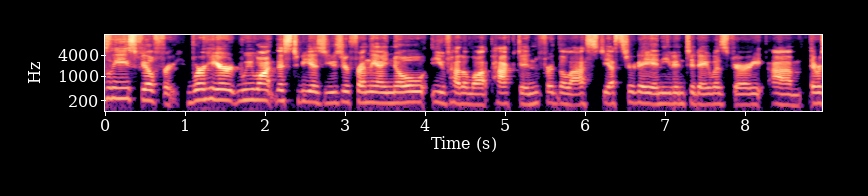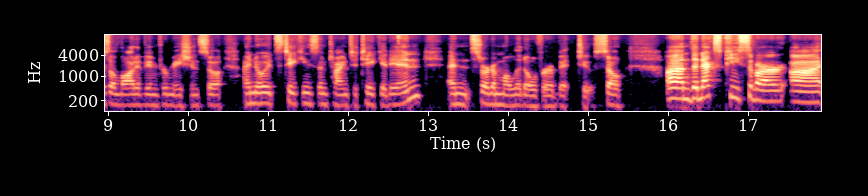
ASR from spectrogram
please feel free. We're here we want this to be as user friendly i know you've had a lot packed in for the last yesterday and even today was very um there was a lot of information. So i know it's taking some time to take it in and sort of mull it over a bit too. So um, the next piece of our uh,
